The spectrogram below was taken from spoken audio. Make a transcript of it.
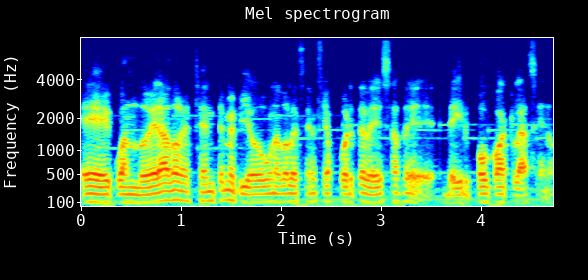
eh, cuando era adolescente me pilló una adolescencia fuerte de esas de, ir poco a clase, ¿no?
